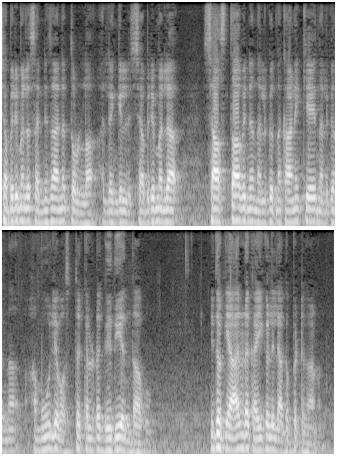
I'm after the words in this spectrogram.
ശബരിമല സന്നിധാനത്തുള്ള അല്ലെങ്കിൽ ശബരിമല ശാസ്താവിന് നൽകുന്ന കാണിക്കയെ നൽകുന്ന അമൂല്യ വസ്തുക്കളുടെ ഗതി എന്താവും? ഇതൊക്കെ ആരുടെ കൈകളിൽ അകപ്പെട്ട് കാണും?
